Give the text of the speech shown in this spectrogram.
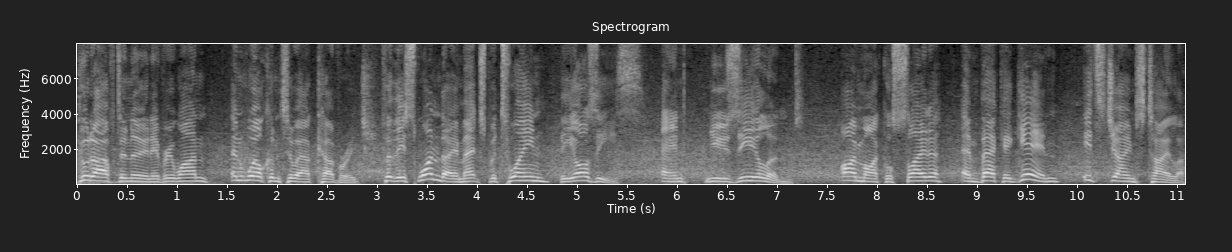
Good afternoon, everyone, and welcome to our coverage for this one day match between the Aussies and New Zealand. I'm Michael Slater, and back again, it's James Taylor.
